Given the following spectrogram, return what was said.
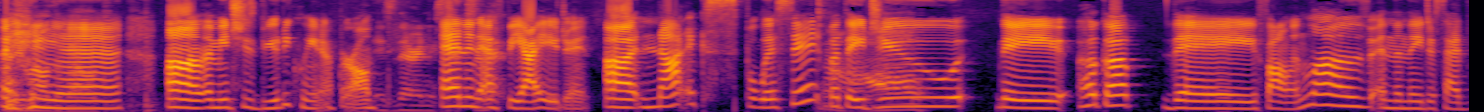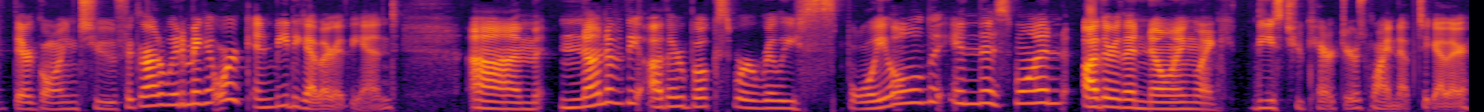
Well yeah. Um, I mean, she's beauty queen after all. Is there any and an? FBI agent. Uh, not explicit, but they do. They hook up. They fall in love, and then they decide that they're going to figure out a way to make it work and be together at the end. Um, none of the other books were really spoiled in this one, other than knowing like these two characters wind up together.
